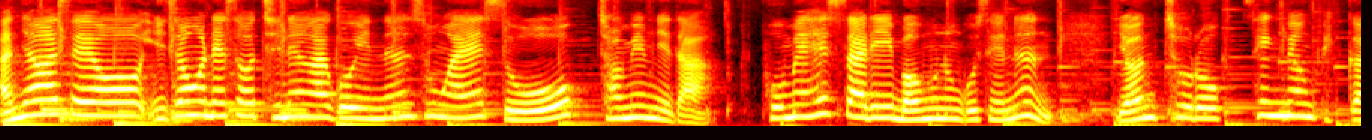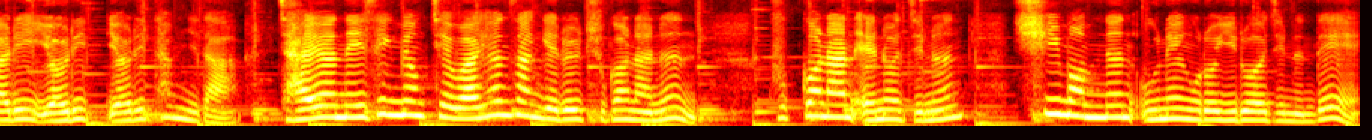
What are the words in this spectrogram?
안녕하세요. 이정원에서 진행하고 있는 송화의 쏙 점입니다. 봄의 햇살이 머무는 곳에는 연초록 생명 빛깔이 여릿여릿합니다. 자연의 생명체와 현상계를 주관하는 굳건한 에너지는 쉼없는 운행으로 이루어지는데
